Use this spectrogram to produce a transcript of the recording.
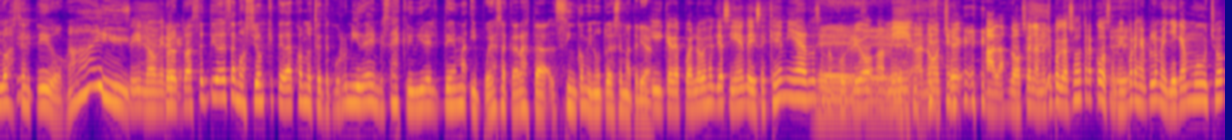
lo has sentido. Ay. Sí, no, mira Pero que- tú has sentido esa emoción que te da cuando se te ocurre una idea y empiezas a escribir el tema y puedes sacar hasta cinco minutos de ese material. Y que después lo ves al día siguiente y dices, ¿qué mierda se me ocurrió sí. a mí anoche a las 12 de la noche? Porque eso es otra cosa. A mí, por ejemplo, me llegan mucho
